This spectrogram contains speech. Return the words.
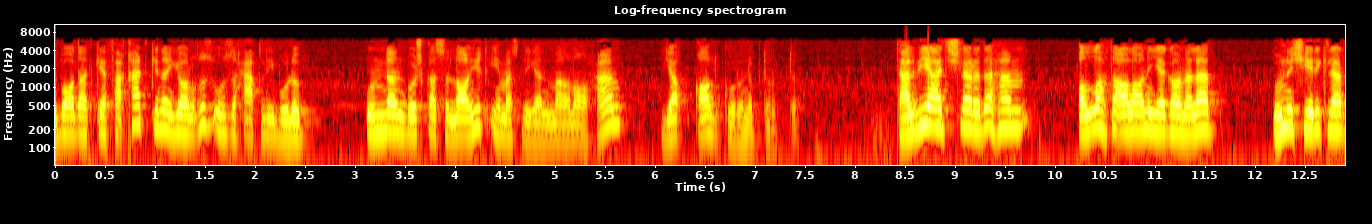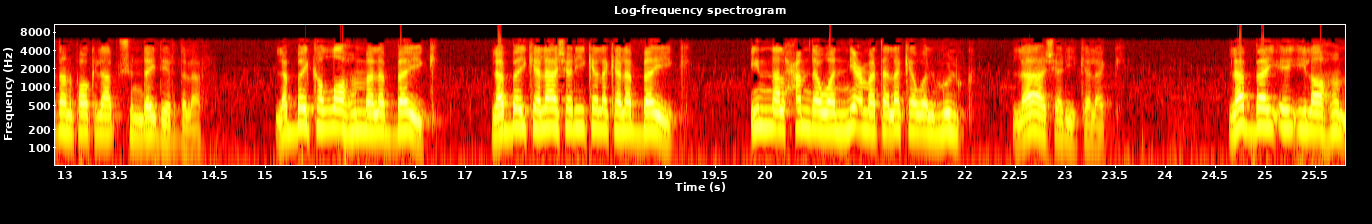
ibodatga faqatgina yolg'iz o'zi haqli bo'lib undan boshqasi loyiq emas degan ma'no ham yaqqol ko'rinib turibdi. Talbiya aytishlarida ham alloh taoloni yagonalab uni sheriklardan poklab shunday derdilar. Labbayk allohimma labbayk labbayk la sharika laka labbayk innal hamda wan ni'mata laka wal mulk la sharika lak labbay ey ilohim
